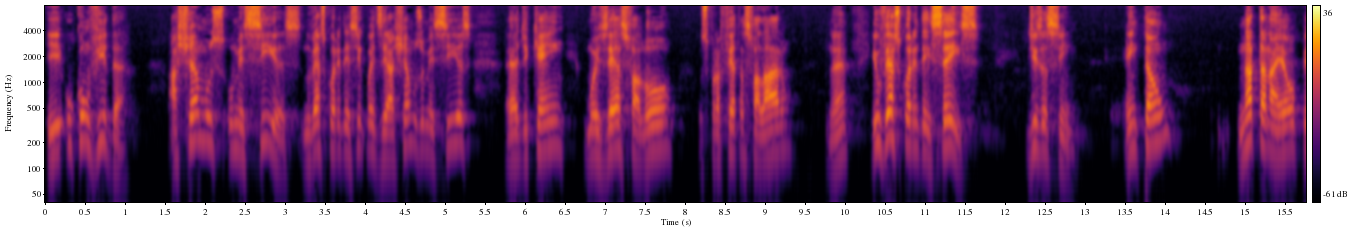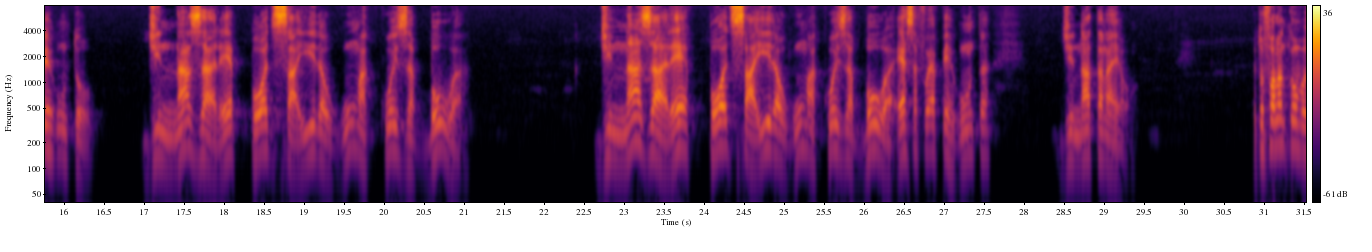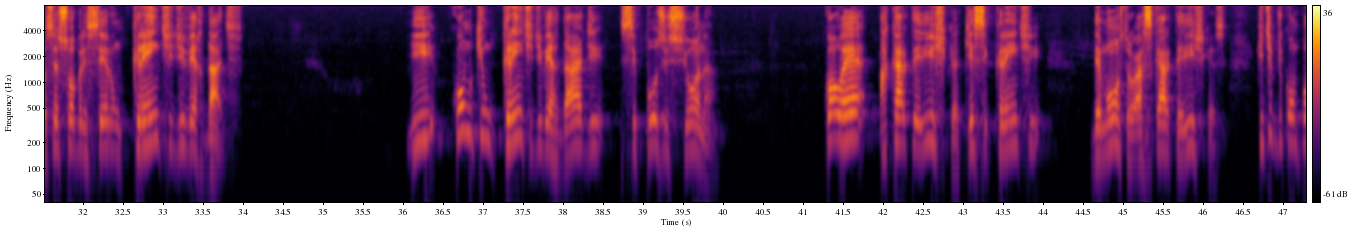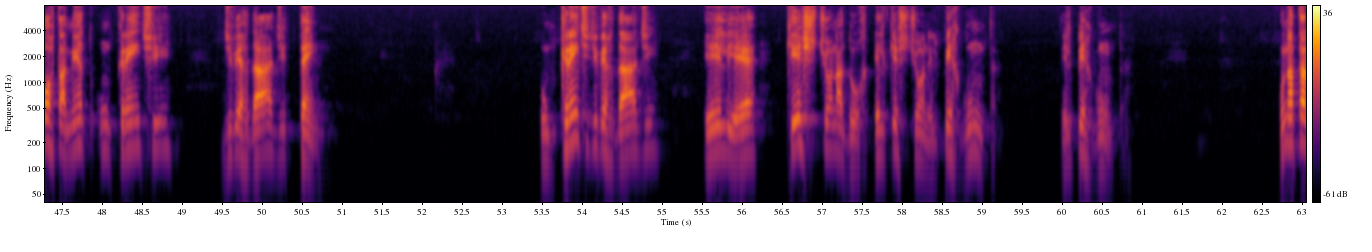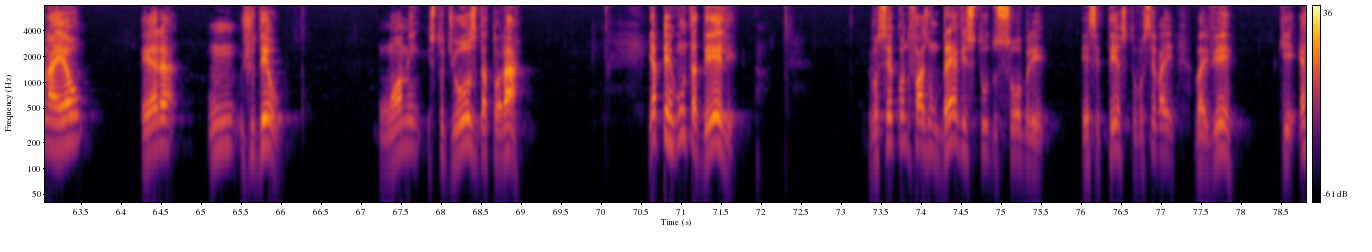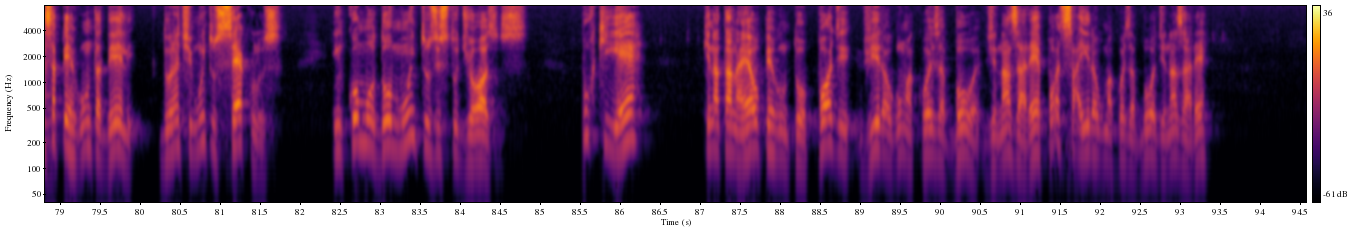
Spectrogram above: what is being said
e o convida. Achamos o Messias, no verso 45 vai dizer: achamos o Messias é, de quem Moisés falou, os profetas falaram, né? E o verso 46 diz assim: Então Natanael perguntou: De Nazaré pode sair alguma coisa boa? de Nazaré pode sair alguma coisa boa? Essa foi a pergunta de Natanael. Eu estou falando com você sobre ser um crente de verdade. E como que um crente de verdade se posiciona? Qual é a característica que esse crente demonstra, as características? Que tipo de comportamento um crente de verdade tem? Um crente de verdade, ele é questionador, ele questiona, ele pergunta. Ele pergunta. O Natanael era um judeu, um homem estudioso da Torá. E a pergunta dele, você quando faz um breve estudo sobre esse texto, você vai, vai ver que essa pergunta dele, durante muitos séculos, incomodou muitos estudiosos. Por que é que Natanael perguntou: pode vir alguma coisa boa de Nazaré? Pode sair alguma coisa boa de Nazaré?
